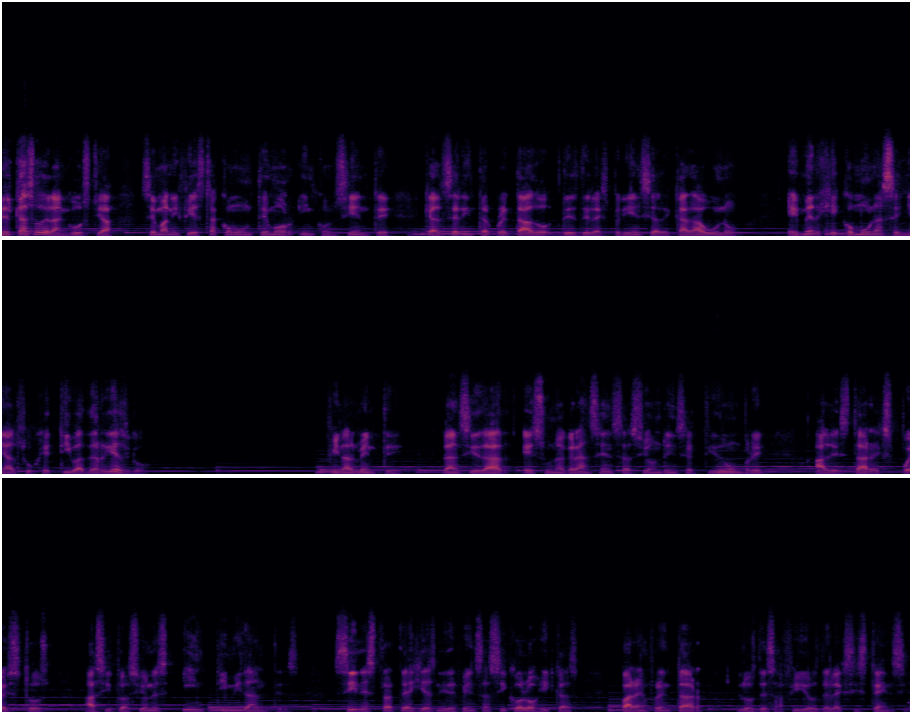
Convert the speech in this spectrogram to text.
el caso de la angustia, se manifiesta como un temor inconsciente que al ser interpretado desde la experiencia de cada uno, emerge como una señal subjetiva de riesgo. Finalmente, la ansiedad es una gran sensación de incertidumbre al estar expuestos a situaciones intimidantes, sin estrategias ni defensas psicológicas para enfrentar los desafíos de la existencia.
